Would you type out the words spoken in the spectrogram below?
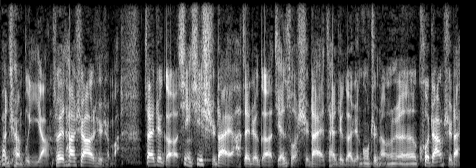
完全不一样，所以它实际上是什么？在这个信息时代啊，在这个检索时代，在这个人工智能呃扩张时代，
